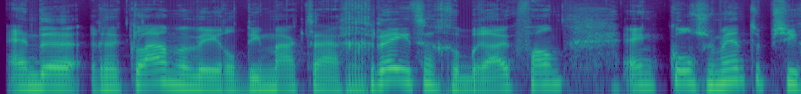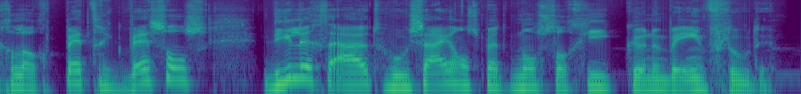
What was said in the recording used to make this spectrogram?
En de reclamewereld die maakt daar gretig gebruik van. En consumentenpsycholoog Patrick Wessels die legt uit hoe zij ons met nostalgie kunnen beïnvloeden.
